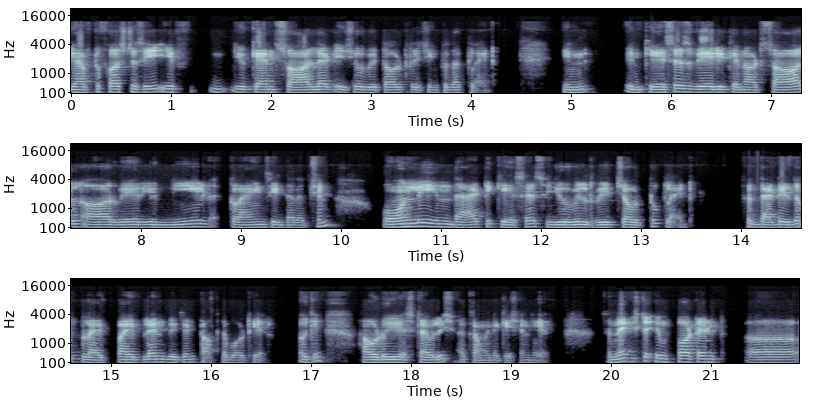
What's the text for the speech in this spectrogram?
you have to first see if you can solve that issue without reaching to the client in in cases where you cannot solve or where you need client's interruption only in that cases you will reach out to client so that is the pipeline we can talk about here. Okay. How do you establish a communication here? So next important uh,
